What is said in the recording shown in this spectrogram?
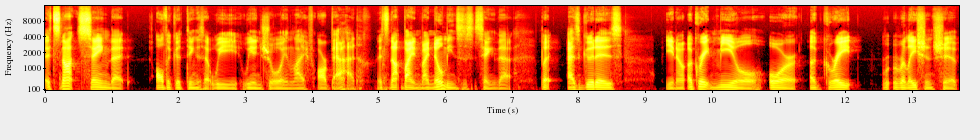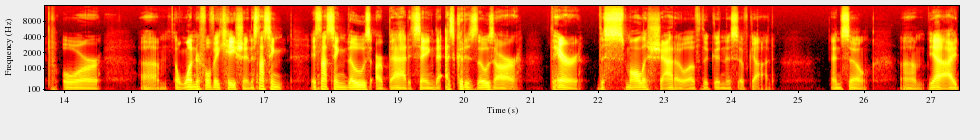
it's not saying that all the good things that we we enjoy in life are bad. It's not by by no means saying that, but as good as you know a great meal or a great r- relationship or um, a wonderful vacation. It's not saying it's not saying those are bad. It's saying that as good as those are, they're the smallest shadow of the goodness of God. And so, um, yeah, I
